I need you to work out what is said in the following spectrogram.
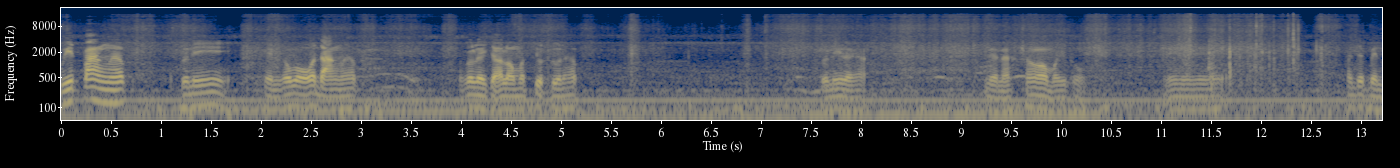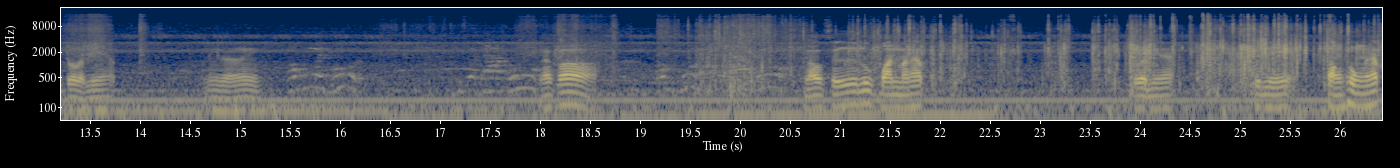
วีดปั้งนะครับ ตัวนี้เห็นเขาบอกว่าดังนะครับ ก็เลยจะลองมาจุดดูนะครับ ตัวนี้เลยฮะ เดี๋ยวนะต้องออกมาที่ถุงนี่นี่นี่มันจะเป็นตัวแบบนี้ครับ นี่เลย แล้วก็ เราซื้อลูกบอลมาครับ ตัวนี้นะชุดนี้สองถุงนะครับ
